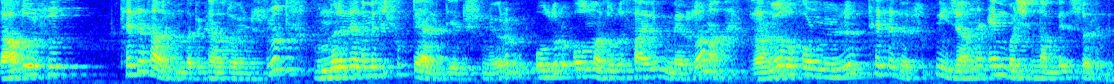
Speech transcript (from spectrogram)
daha doğrusu Tete tarzında bir kanat oyuncusunun bunları denemesi çok değerli diye düşünüyorum. Olur olmaz orası ayrı bir mevzu ama Zaniolo formülünün Tete'de tutmayacağını en başından beri söyledim.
